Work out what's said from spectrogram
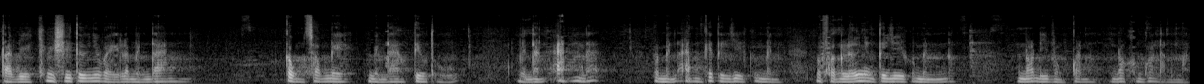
Tại vì khi mình suy tư như vậy là mình đang cùng som mê mình đang tiêu thụ mình đang ăn đó. Và mình ăn cái tư duy của mình. Và phần lớn những tư duy của mình nó, nó đi vòng quanh nó không có lành mạnh.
